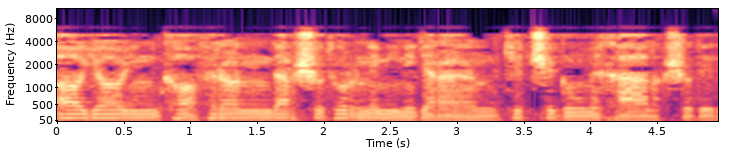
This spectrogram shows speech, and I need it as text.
آیا این کافران در شطور نمی نگرند که چگونه خلق شده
